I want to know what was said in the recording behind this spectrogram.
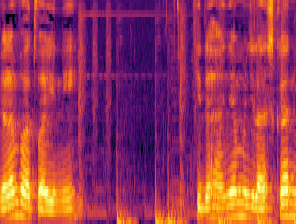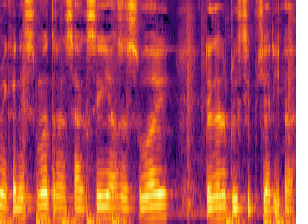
Dalam fatwa ini, tidak hanya menjelaskan mekanisme transaksi yang sesuai dengan prinsip syariah,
